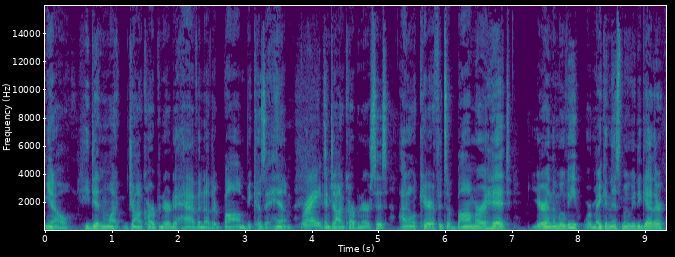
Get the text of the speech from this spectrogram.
You know, he didn't want John Carpenter to have another bomb because of him. Right. And John Carpenter says, I don't care if it's a bomb or a hit. You're in the movie. We're making this movie together.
